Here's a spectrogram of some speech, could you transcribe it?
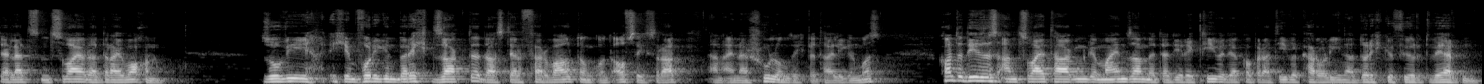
der letzten zwei oder drei Wochen so wie ich im vorigen Bericht sagte, dass der Verwaltung und Aufsichtsrat an einer Schulung sich beteiligen muss, konnte dieses an zwei Tagen gemeinsam mit der Direktive der Kooperative Carolina durchgeführt werden.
